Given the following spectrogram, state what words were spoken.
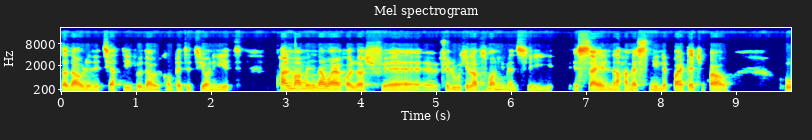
ta' daw l-inizjattivi u daw il-kompetizzjonijiet bħal ma' minna wara kollox fil-Wiki Loves Monuments li issa ilna ħames snin nipparteċipaw u,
